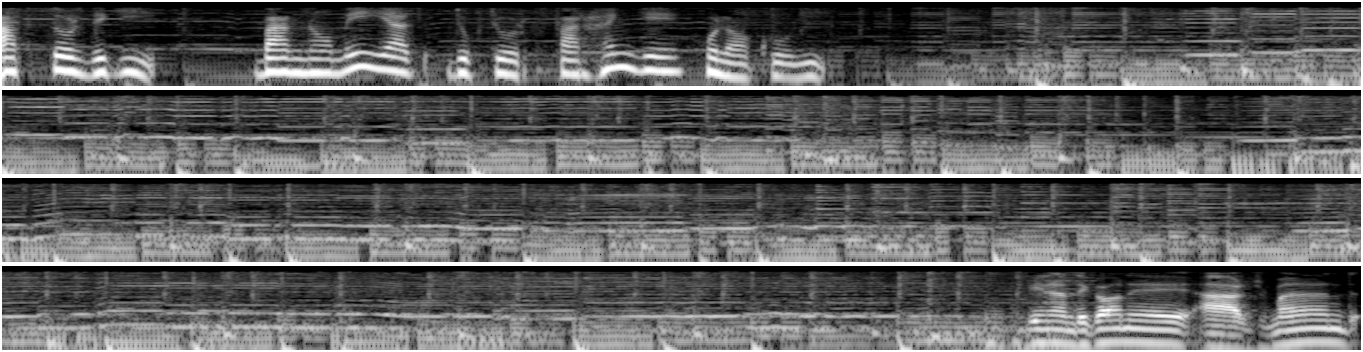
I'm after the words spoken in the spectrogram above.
افسردگی. برنامه ای از دکتر فرهنگ هلاکویی. بینندگان ارجمند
